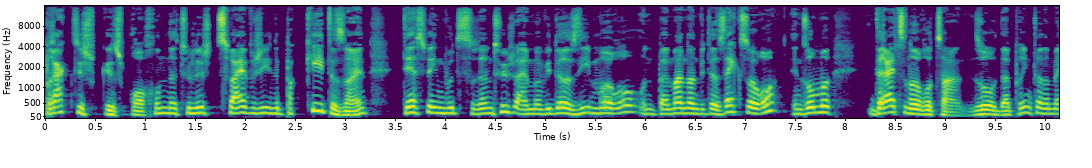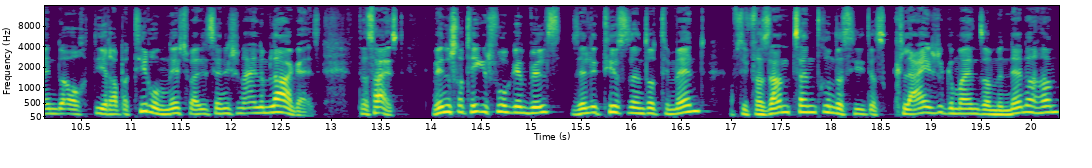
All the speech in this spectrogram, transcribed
praktisch gesprochen natürlich zwei verschiedene Pakete sein. Deswegen würdest du dann natürlich einmal wieder sieben Euro und beim anderen wieder sechs Euro, in Summe 13 Euro zahlen. So, da bringt dann am Ende auch die Rabattierung nicht, weil es ja nicht in einem Lager ist. Das heißt, wenn du strategisch vorgehen willst, selektierst du dein Sortiment auf die Versandzentren, dass sie das gleiche gemeinsame Nenner haben,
